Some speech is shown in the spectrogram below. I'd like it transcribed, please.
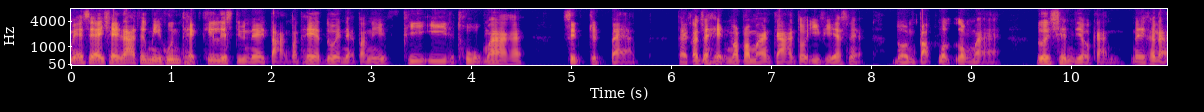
MSCI China ซึ่งมีหุ้นเทคที่ลิสต์อยู่ในต่างประเทศด้วยเนี่ย ตอนนี้ PE ถูกมากฮะ10.8 แต่ก็จะเห็นว่าประมาณการตัว EPS เนี่ยโดนปรับลดลงมาด้วยเช่นเดียวกัน ในขณะ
